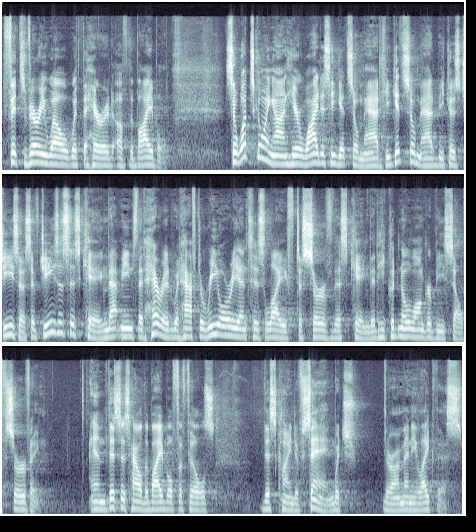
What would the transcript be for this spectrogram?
fits very well with the Herod of the Bible. So, what's going on here? Why does he get so mad? He gets so mad because Jesus, if Jesus is king, that means that Herod would have to reorient his life to serve this king, that he could no longer be self serving. And this is how the Bible fulfills this kind of saying, which there are many like this.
